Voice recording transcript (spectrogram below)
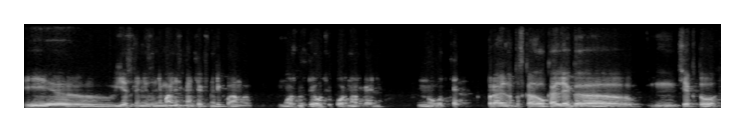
И э, если не занимались контекстной рекламой, можно сделать упор на органику. Ну вот, как правильно подсказал коллега, те, кто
